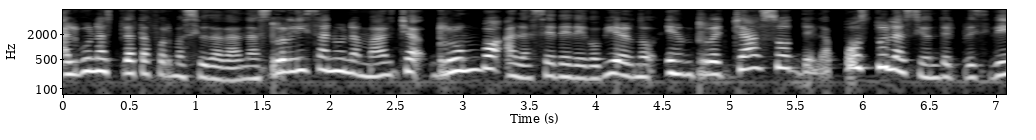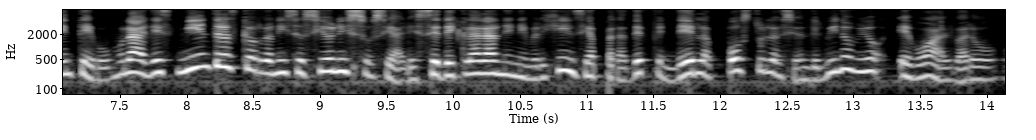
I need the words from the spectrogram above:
Algunas plataformas ciudadanas realizan una marcha rumbo a la sede de gobierno en rechazo de la postulación del presidente Evo Morales, mientras que organizaciones sociales se declaran en emergencia para defender la postulación del binomio Evo Álvaro.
